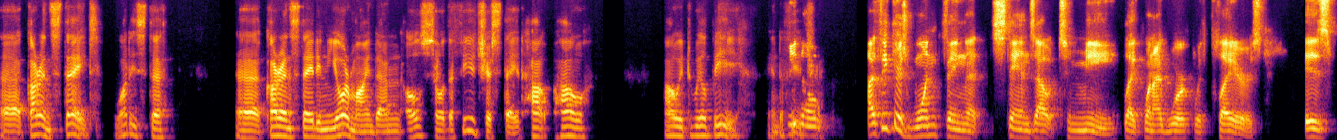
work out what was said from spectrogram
uh, current state? What is the uh, current state in your mind and also the future state how how how it will be in the future you know, i think there's one thing that stands out to me like when i work with players is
